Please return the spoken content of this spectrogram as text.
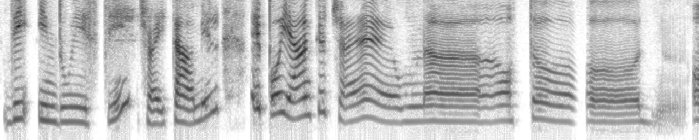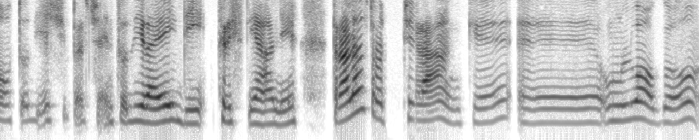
di induisti, cioè i Tamil, e poi anche c'è una 8-10% direi di cristiani. Tra l'altro c'era anche eh, un luogo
